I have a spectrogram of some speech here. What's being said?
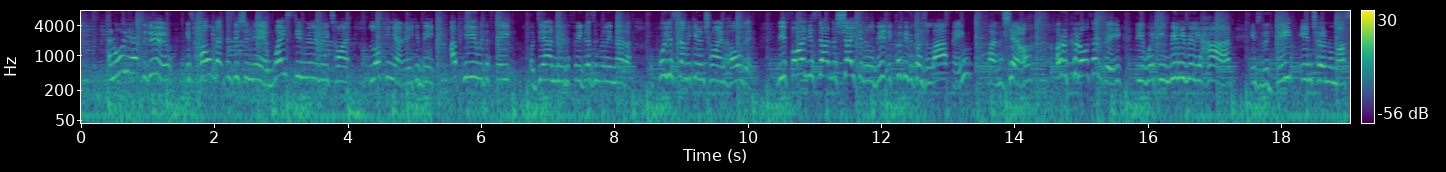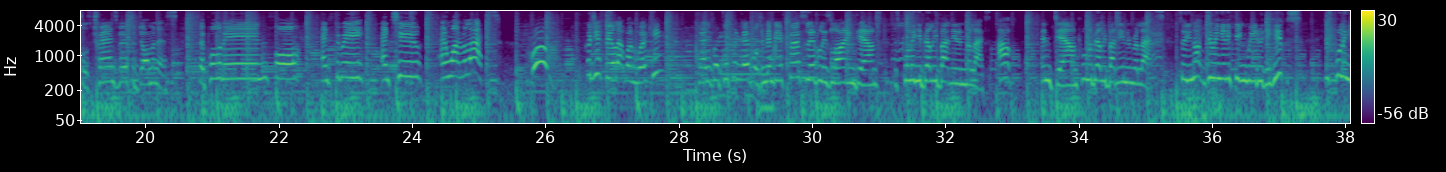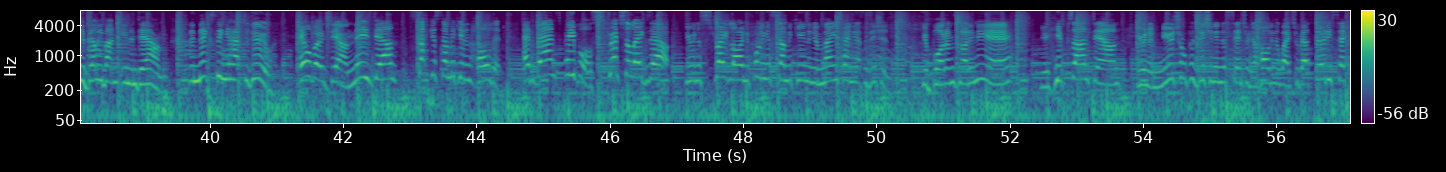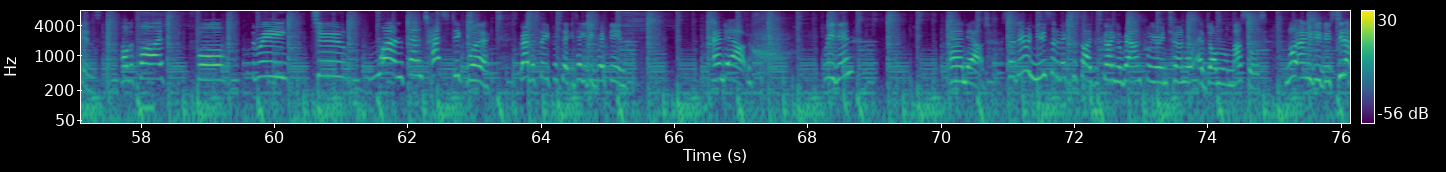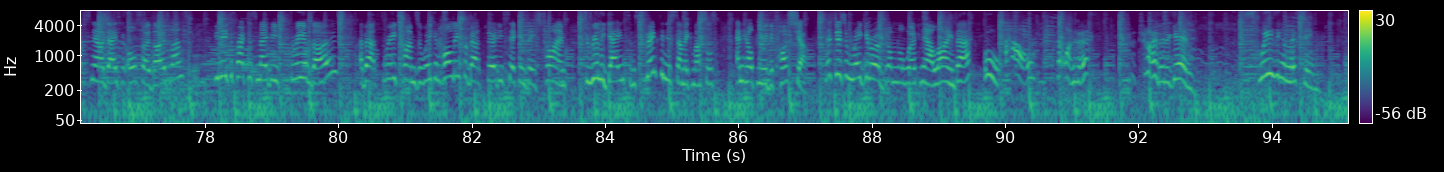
all you have to do is hold that position there, waist in really, really tight, locking out. Now you can be up here with the feet or down here with the feet, doesn't really matter. But pull your stomach in and try and hold it. If you find you're starting to shake a little bit, it could be because you're laughing, like Michelle, or it could also be that you're working really, really hard into the deep internal muscles, transverse abdominis. So pull them in, four, and three, and two, and one, relax. Whew. Could you feel that one working? Now you've got different levels. Remember your first level is lying down, just pulling your belly button in and relax. Up and down, pull the belly button in and relax. So you're not doing anything weird with your hips, just pulling your belly button in and down. The next thing you have to do, elbows down, knees down, suck your stomach in and hold it. Advanced people, stretch the legs out. You're in a straight line, you're pulling your stomach in and you're maintaining that position. Your bottom's not in the air, your hips aren't down, you're in a neutral position in the center and you're holding the weight for about 30 seconds. Hold it five, four, three, two, one. Fantastic work. Grab a seat for a second, take a big breath in and out. Breathe in and out. So there are new sort of exercises going around for your internal abdominal muscles. Not only do you do sit-ups nowadays, but also those ones. You need to practice maybe three of those about three times a week and holding for about 30 seconds each time to really gain some strength in your stomach muscles and help you with your posture. Let's do some regular abdominal work now, lying back. Ooh, ow, that one hurt. Try it again. Squeezing and lifting,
